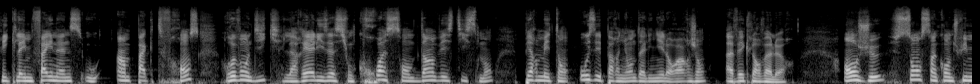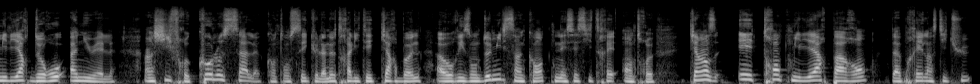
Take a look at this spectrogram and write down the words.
Reclaim Finance ou Impact France, revendiquent la réalisation croissante d'investissements permettant aux épargnants d'aligner leur argent avec leur valeur. En jeu, 158 milliards d'euros annuels, un chiffre colossal quand on sait que la neutralité carbone à horizon 2050 nécessiterait entre 15 et 30 milliards par an d'après l'Institut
